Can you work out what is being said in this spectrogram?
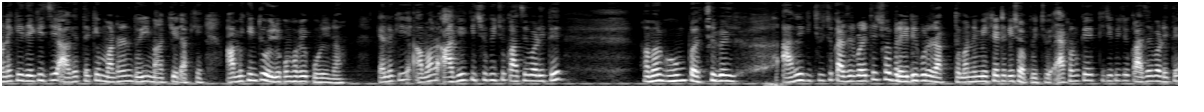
অনেকেই দেখেছি আগে থেকে মাটনের দই মাখিয়ে রাখে। আমি কিন্তু ওই রকম ভাবে করি না। কেন কি, আমার আগে কিছু কিছু কাছের বাড়িতে আমার ঘুম পাচ্ছে গাই। আগে কিছু কিছু কাজের বাড়িতে সব রেডি করে রাখতো মানে মেখে টেকে সব কিছু এখনকে কিছু কিছু কাজের বাড়িতে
